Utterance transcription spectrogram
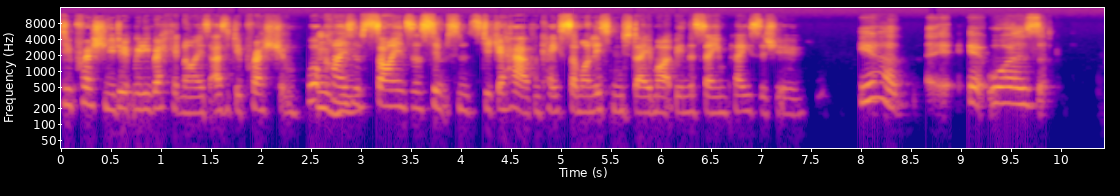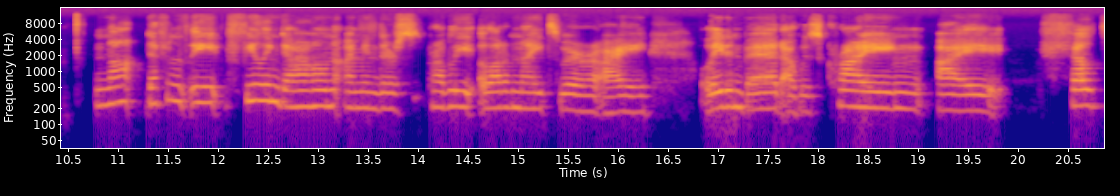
depression you didn't really recognize as a depression. What mm-hmm. kinds of signs and symptoms did you have in case someone listening today might be in the same place as you? Yeah, it was not definitely feeling down. I mean, there's probably a lot of nights where I laid in bed, I was crying, I felt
